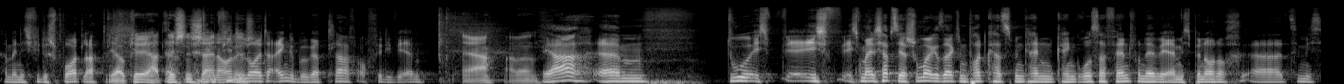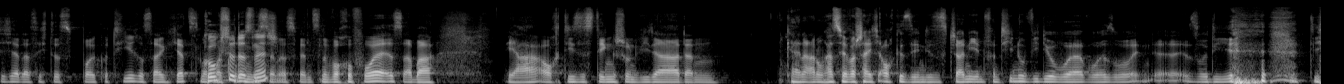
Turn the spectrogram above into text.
haben ja nicht viele Sportler. Ja, okay, hat Liechtenstein haben auch viele nicht. Leute eingebürgert, klar, auch für die WM. Ja, aber Ja, ähm, du, ich, ich, ich meine, ich habe es ja schon mal gesagt im Podcast, ich bin kein, kein großer Fan von der WM. Ich bin auch noch äh, ziemlich sicher, dass ich das boykottiere, sage ich jetzt noch. Guckst mal du das gucken, wie es nicht? Wenn es eine Woche vorher ist, aber ja, auch dieses Ding schon wieder dann. keine Ahnung, hast du ja wahrscheinlich auch gesehen, dieses Gianni Infantino-Video, wo er, wo er so, äh, so die, die,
